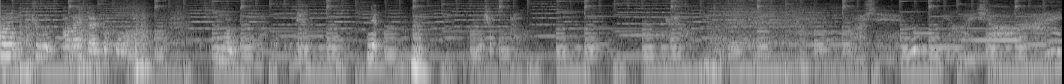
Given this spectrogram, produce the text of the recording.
番今日洗いたいとこはなんだろうなここね。ね、うん、よいしょ。よいしょよいしょ。はい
